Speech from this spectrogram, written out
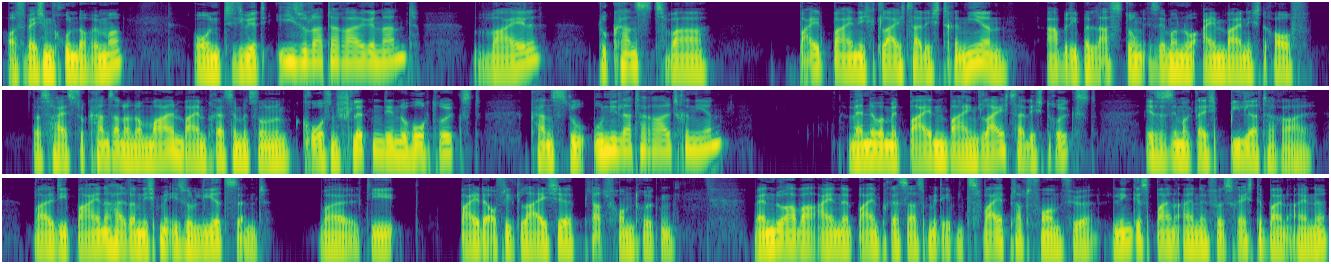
Aus welchem Grund auch immer. Und die wird isolateral genannt, weil du kannst zwar beidbeinig gleichzeitig trainieren, aber die Belastung ist immer nur einbeinig drauf. Das heißt, du kannst an einer normalen Beinpresse mit so einem großen Schlitten, den du hochdrückst, kannst du unilateral trainieren. Wenn du aber mit beiden Beinen gleichzeitig drückst, ist es immer gleich bilateral, weil die Beine halt dann nicht mehr isoliert sind, weil die beide auf die gleiche Plattform drücken. Wenn du aber eine Beinpresse hast mit eben zwei Plattformen für linkes Bein eine, fürs rechte Bein eine,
